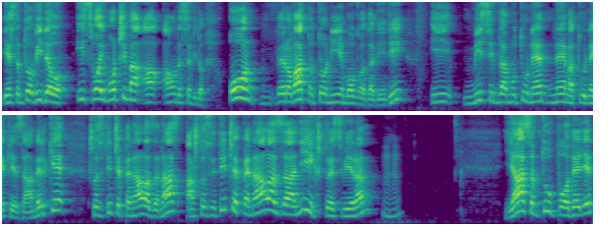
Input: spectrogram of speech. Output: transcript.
jer sam to video i svojim očima, a, a onda sam video. On verovatno to nije mogao da vidi i mislim da mu tu ne, nema tu neke zamerke što se tiče penala za nas, a što se tiče penala za njih što je sviran, Mhm. ja sam tu podeljen,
